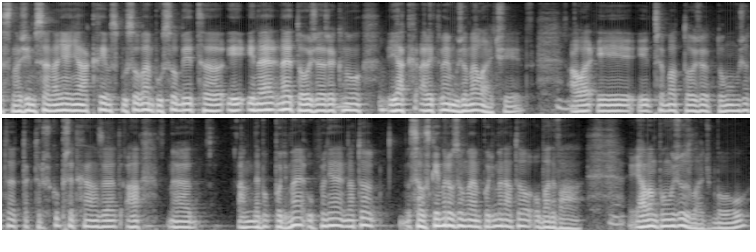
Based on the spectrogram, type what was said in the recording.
snažím se na ně nějakým způsobem působit i, i ne, ne to, že řeknu, jak arytmie můžeme léčit, ale i, i třeba to, že tomu můžete tak trošku předcházet a, a nebo pojďme úplně na to selským rozumem, pojďme na to oba dva. Já vám pomůžu s léčbou,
